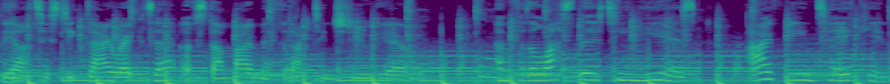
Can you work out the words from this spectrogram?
the artistic director of Standby Method Acting Studio. And for the last 13 years, I've been taking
